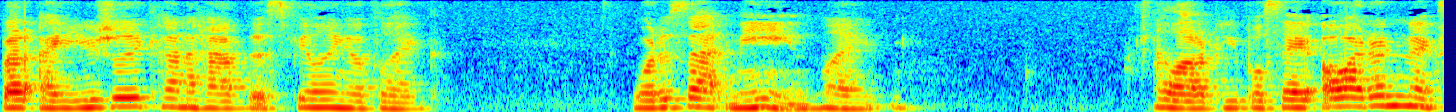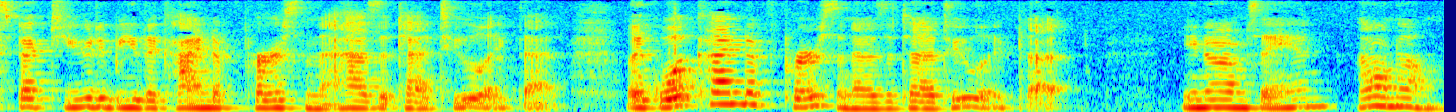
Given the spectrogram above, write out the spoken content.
but I usually kind of have this feeling of like, what does that mean? Like, a lot of people say, oh, I didn't expect you to be the kind of person that has a tattoo like that. Like, what kind of person has a tattoo like that? You know what I'm saying? I don't know.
